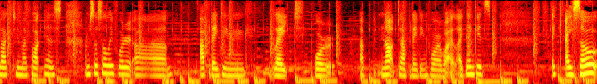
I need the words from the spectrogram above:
back to my podcast. I'm so sorry for uh, updating late or up, not updating for a while. I think it's like I saw,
